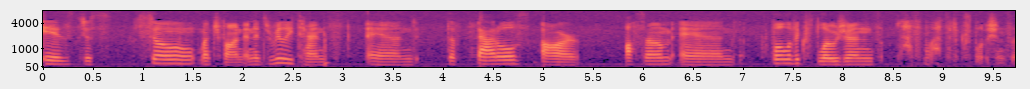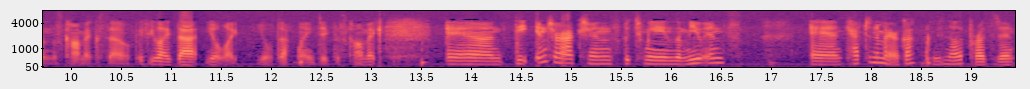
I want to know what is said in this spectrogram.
is just so much fun and it's really tense and the battles are awesome and full of explosions. Lots and lots of explosions in this comic. So if you like that, you'll like you'll definitely dig this comic. And the interactions between the mutants and Captain America, who's now the president,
